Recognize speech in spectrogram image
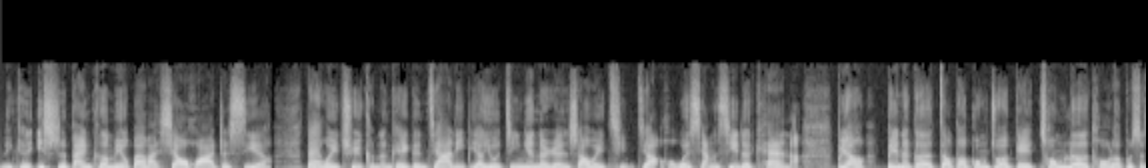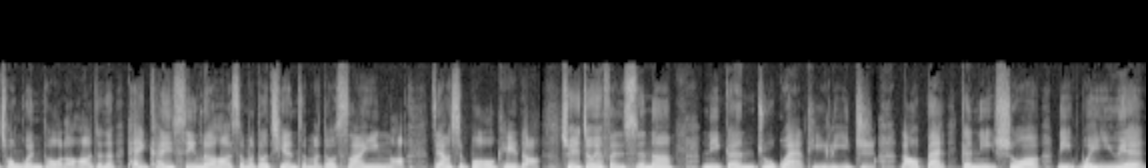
你可以一时半刻没有办法消化这些，带回去可能可以跟家里比较有经验的人稍微请教，我会详细的看啊，不要被那个找到工作给冲乐头了，不是冲昏头了哈，真的太开心了哈，什么都签，什么都 sign 哈，这样是不 OK 的。所以这位粉丝呢，你跟主管提离职，老板跟你说你违约，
